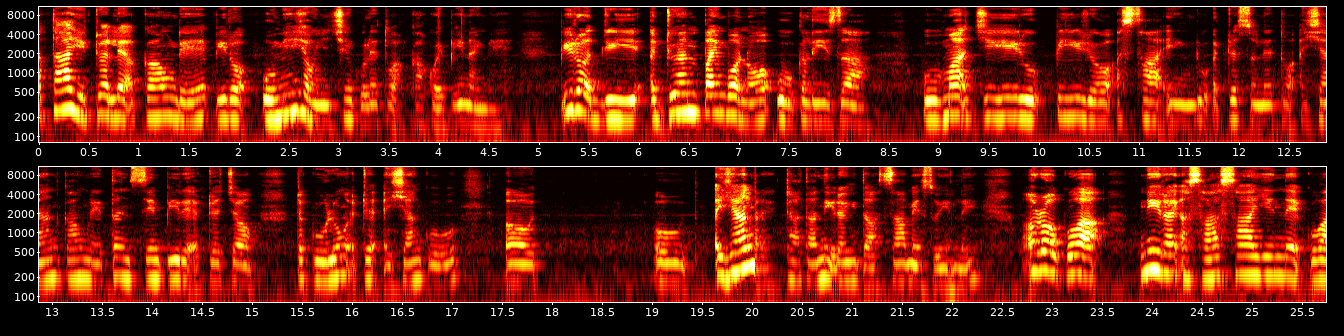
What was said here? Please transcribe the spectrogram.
အသားရည်အတွက်လည်းအကောင်းတယ်ပြီးတော့အိုမင်းရောင်ရင်ချင်းကိုလည်းသူကကာကွယ်ပေးနိုင်တယ်ပြီးတော့ဒီအတွမ်းပိုင်းပေါ့နော်အိုကလေးစားအိုမကြီးတို့ပြီးတော့အစာအိမ်တို့အတွက်ဆိုလည်းသူကအရန်ကောင်းတယ်တန့်စင်ပြီးတဲ့အတွက်ကြောင့်တကူလုံးအတွက်အရန်ကိုအော်ဟိုအရန်ဒါတာနေတိုင်းဒါစားမယ်ဆိုရင်လေအဲ့တော့ကိုကနေတိုင်းအစားစားရင်းနဲ့ကိုက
